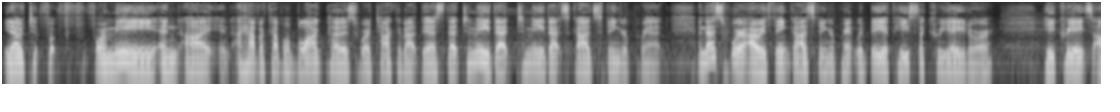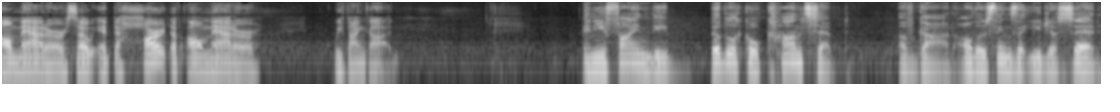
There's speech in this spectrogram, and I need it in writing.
you know, to, for, for, me, and, uh, and I have a couple blog posts where I talk about this, that to me, that to me, that's God's fingerprint. And that's where I would think God's fingerprint would be. If He's the creator, He creates all matter. So at the heart of all matter, we find God. And you find the biblical concept of God, all those things that you just said,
